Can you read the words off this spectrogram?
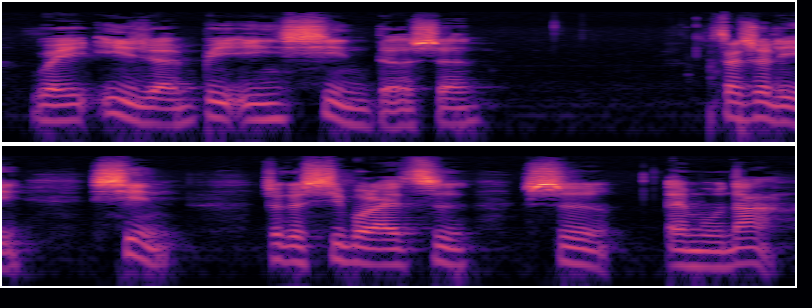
“为一人必因信得生”。在这里，“信”这个希伯来字是 emunah。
